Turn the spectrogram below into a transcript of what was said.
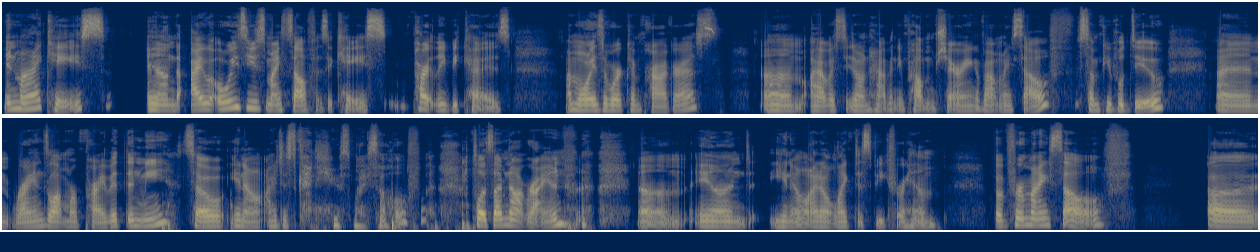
In my case, and I always use myself as a case, partly because I'm always a work in progress. Um, I obviously don't have any problem sharing about myself. Some people do. Um, Ryan's a lot more private than me, so you know I just kind of use myself. Plus, I'm not Ryan, um, and you know I don't like to speak for him. But for myself, uh,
